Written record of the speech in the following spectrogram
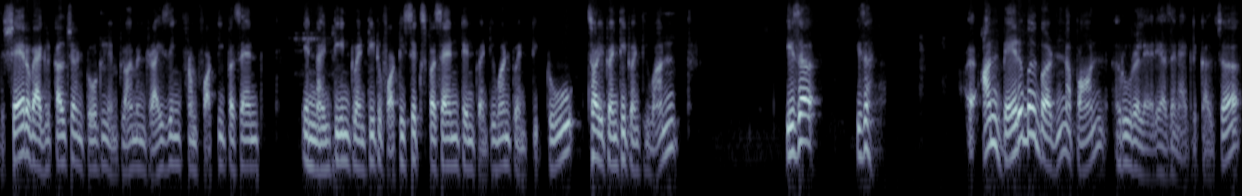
The share of agriculture in total employment rising from 40% in 1920 to 46% in 21 22 sorry 2021 is a is a unbearable burden upon rural areas and agriculture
